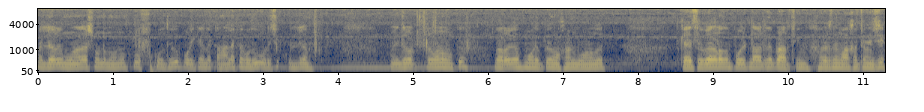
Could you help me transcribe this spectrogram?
വലിയവർക്ക് മൂന്നാകാശം കൊണ്ട് തോന്നുന്നു. ഉഫ് കൊതുക് പൊളിക്കേണ്ട കാലൊക്കെ കൊതുക് പൊടിച്ച് കൊല്ലുകയാണ്. ഇത് വേണം നമുക്ക് വിറക് പോയി നോക്കാൻ പോകണത് കെ എസ് പോയിട്ടുണ്ട്. അവരുടെ പ്രാർത്ഥിക്കുന്നു. അവരുടെ നിന്ന് വാഹത്ത് വാങ്ങിച്ച്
